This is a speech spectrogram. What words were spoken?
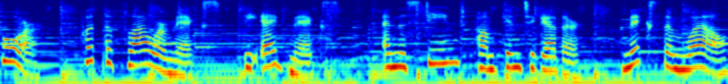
4. Put the flour mix, the egg mix, and the steamed pumpkin together. Mix them well.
